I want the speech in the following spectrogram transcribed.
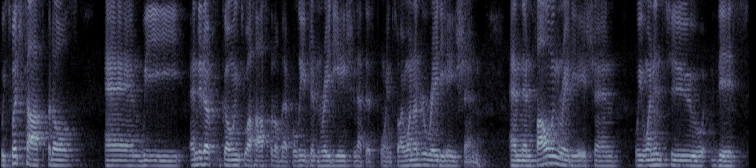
we switched hospitals and we ended up going to a hospital that believed in radiation at this point. So I went under radiation. And then following radiation, we went into this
